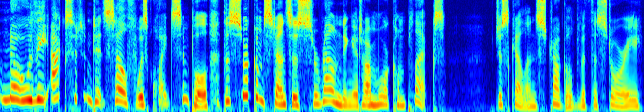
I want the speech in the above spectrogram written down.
No, the accident itself was quite simple. The circumstances surrounding it are more complex. Giskellen struggled with the story.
